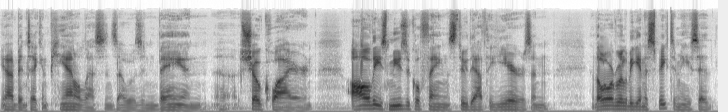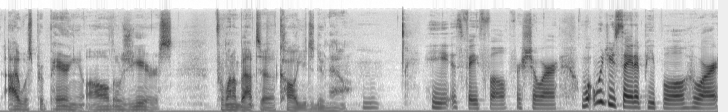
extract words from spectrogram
you know, I've been taking piano lessons. I was in band, uh, show choir, and all these musical things throughout the years. And, and the Lord really began to speak to me. He said, I was preparing you all those years for what I'm about to call you to do now. Mm-hmm. He is faithful for sure. What would you say to people who are,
